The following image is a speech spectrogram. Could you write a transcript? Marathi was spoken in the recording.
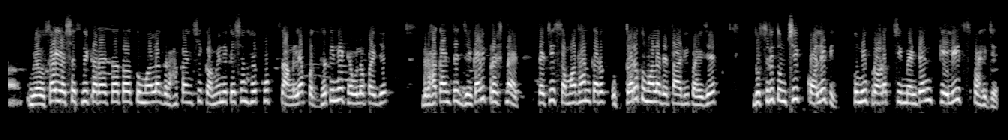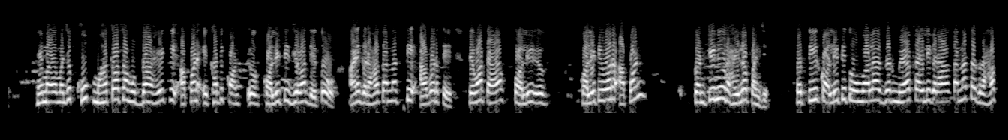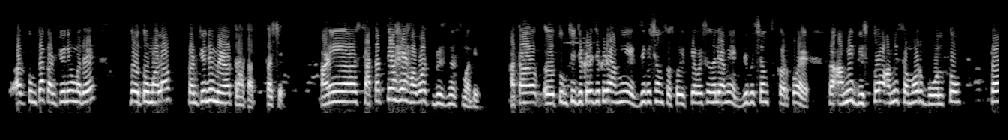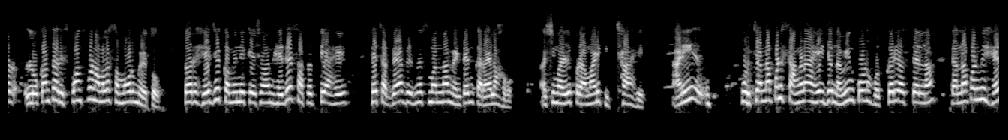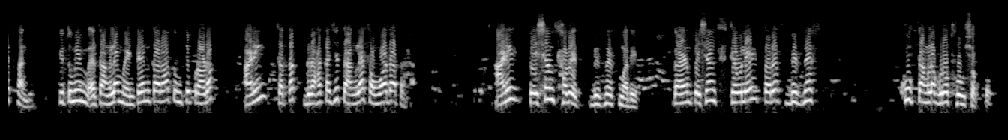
व्यवसाय यशस्वी करायचा तर तुम्हाला ग्राहकांशी कम्युनिकेशन हे खूप चांगल्या पद्धतीने ठेवलं पाहिजे. ग्राहकांचे जे काही प्रश्न आहेत त्याची समाधानकारक उत्तरं तुम्हाला देता आली पाहिजेत दुसरी तुमची क्वालिटी तुम्ही प्रॉडक्टची मेंटेन केलीच पाहिजे. हे म्हणजे खूप महत्त्वाचा मुद्दा आहे की आपण एखादी क्वालिटी जेव्हा देतो आणि ग्राहकांना ती आवडते तेव्हा त्या क्वालिटीवर आपण कंटिन्यू राहिलं पाहिजे. तर ती क्वालिटी तुम्हाला जर मिळत राहिली ग्राहकांना तर ग्राहक तुमच्या तुमचा कंटिन्यू मध्ये तुम्हाला कंटिन्यू मिळत राहतात तसे. आणि सातत्य हे हवंच बिझनेसमध्ये आता तुमची जिकडे जिकडे आम्ही एक्झिबिशन्स असतो इतक्या वर्ष झाली आम्ही एक्झिबिशन्स करतोय तर आम्ही दिसतो आम्ही समोर बोलतो तर लोकांचा रिस्पॉन्स पण आम्हाला समोर मिळतो. तर हे जे कम्युनिकेशन हे जे सातत्य आहे हे सगळ्या बिझनेसमॅनना मेंटेन करायला हवं अशी माझी प्रामाणिक इच्छा आहे. आणि पुढच्यांना पण सांगणं आहे जे नवीन कोण होतकरी असेल ना त्यांना पण मी हेच सांगेन की तुम्ही चांगल्या मेंटेन करा तुमचे प्रॉडक्ट आणि सतत ग्राहकाशी चांगल्या संवादात राहा. आणि पेशन्स हवेच बिझनेसमध्ये कारण पेशन्स ठेवले तरच बिझनेस खूप चांगला ग्रोथ होऊ शकतो.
